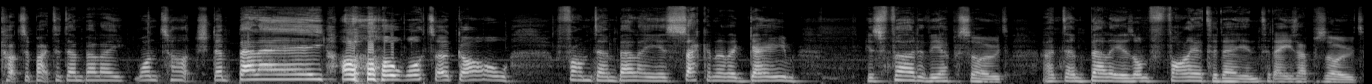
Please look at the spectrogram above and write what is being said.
Cuts it back to Dembele. One touch. Dembele! Oh, what a goal from Dembele. His second of the game. His third of the episode. And Dembele is on fire today in today's episode.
